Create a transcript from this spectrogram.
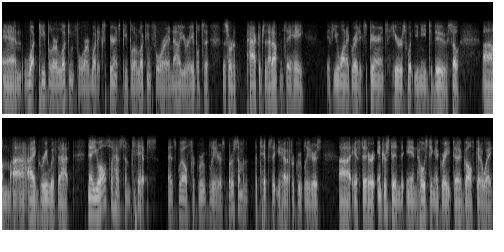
and what people are looking for and what experience people are looking for. And now you're able to, to sort of package that up and say, hey, if you want a great experience, here's what you need to do. So um, I, I agree with that. Now, you also have some tips as well for group leaders. What are some of the tips that you have for group leaders uh, if they're interested in hosting a great uh, golf getaway?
